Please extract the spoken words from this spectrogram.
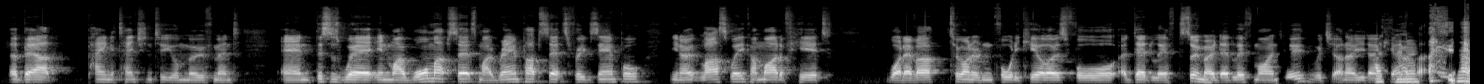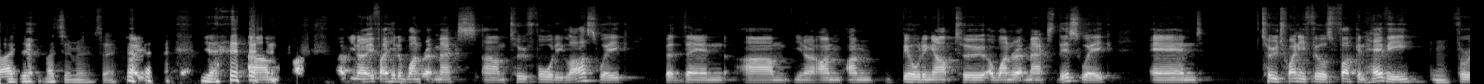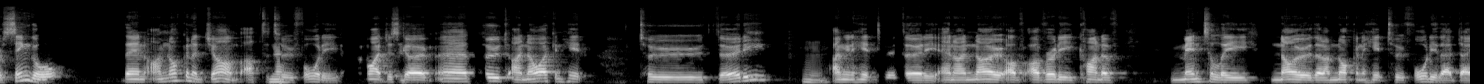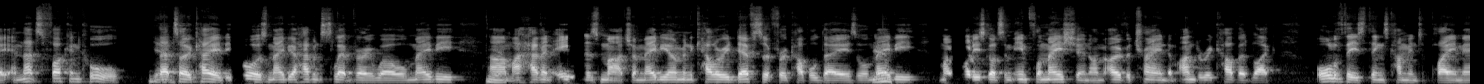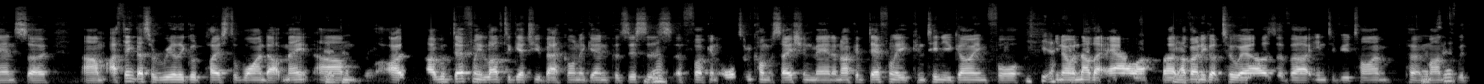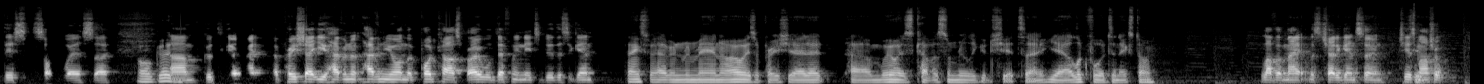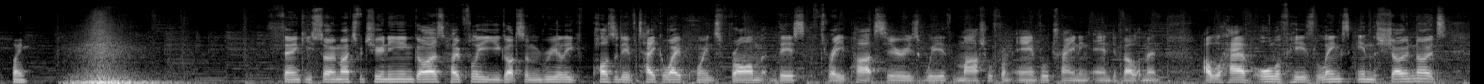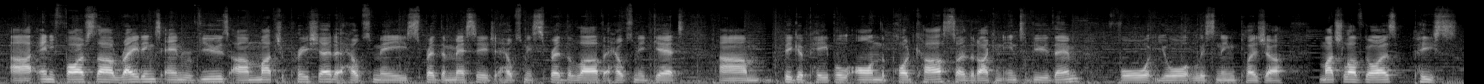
about paying attention to your movement. And this is where in my warm up sets, my ramp up sets, for example, you know, last week I might have hit whatever 240 kilos for a deadlift, sumo deadlift, mind you, which I know you don't That's count. no, I do. That's it, So yeah, um, but, you know, if I hit a one rep max um, 240 last week, but then um, you know I'm I'm building up to a one rep max this week, and 220 feels fucking heavy Mm. for a single, then I'm not going to jump up to No. 240. I might just go uh, two. I know I can hit 230. Mm. I'm going to hit 230, and I know I've I've already kind of mentally know that I'm not going to hit 240 that day, and that's fucking cool yeah. that's okay because maybe I haven't slept very well, maybe Yeah. um, I haven't eaten as much, or maybe I'm in a calorie deficit for a couple of days, or Yeah. maybe my body's got some inflammation, I'm overtrained, I'm under recovered. Like all of these things come into play, man. So um, I think that's a really good place to wind up, mate. Yeah, Um, I, I would definitely love to get you back on again because this is a fucking awesome conversation, man. And I could definitely continue going for Yeah. you know another hour, but Yeah. I've only got two hours of uh, interview time per That's month it. with this software. So all good. um, good to go, mate. Appreciate you having having you on the podcast, bro. We'll definitely need to do this again. Thanks for having me, man. I always appreciate it. Um, we always cover some really good shit. So yeah, I look forward to next time. Love it, mate. Let's chat again soon. Cheers, Cheers. Marshall. Bye. Thank you so much for tuning in, guys. Hopefully, you got some really positive takeaway points from this three part series with Marshall from Anvil Training and Development. I will have all of his links in the show notes. Uh, any five star ratings and reviews are much appreciated. It helps me spread the message, it helps me spread the love, it helps me get um, bigger people on the podcast so that I can interview them for your listening pleasure. Much love, guys. Peace.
